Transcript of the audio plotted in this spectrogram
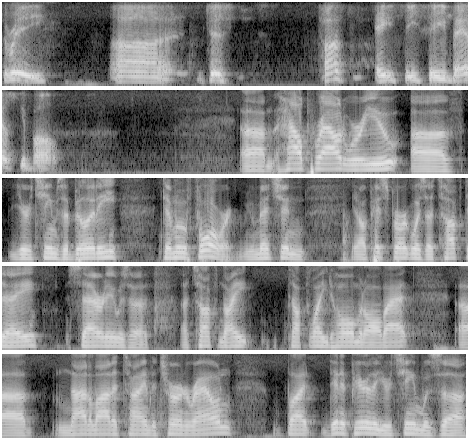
three. Uh, just tough ACC basketball. Um, how proud were you of your team's ability to move forward? You mentioned, you know, Pittsburgh was a tough day. Saturday was a, a tough night, tough flight home, and all that. Uh, not a lot of time to turn around, but didn't appear that your team was uh,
